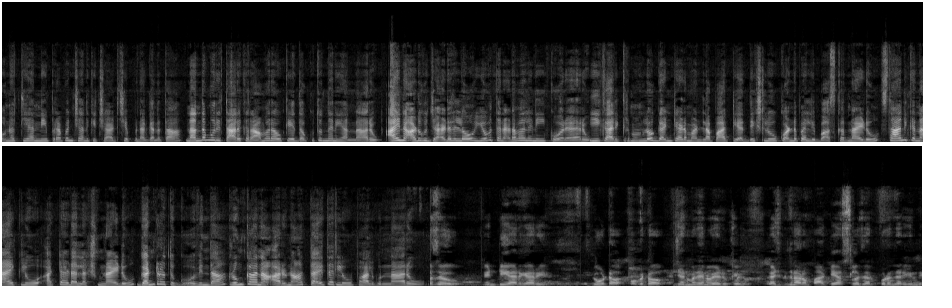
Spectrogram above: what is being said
ఔన్నత్యాన్ని ప్రపంచానికి చాటి చెప్పిన ఘనత నందమూరి తారక రామారావుకే దక్కుతుందని అన్నారు. ఆయన అడుగు జాడలలో యువత నడవాలని కోరారు. ఈ కార్యక్రమంలో గంట్యాడ మండల పార్టీ అధ్యక్షులు కొండపల్లి భాస్కర్ నాయుడు స్థానిక నాయకులు అట్టాడ లక్ష్మీనాయుడు గండ్రోతు గోవింద రుంకాన అరుణ తదితరులు పాల్గొన్నారు. ఎన్టీఆర్ గారి నూట ఒకటో జన్మదిన వేడుకలు గజపతినారం పార్టీ హౌస్లో జరుపుకోవడం జరిగింది.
